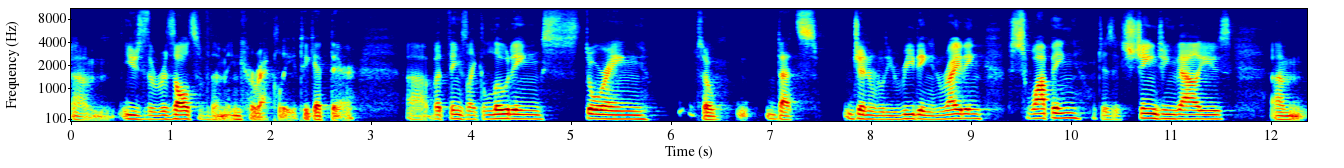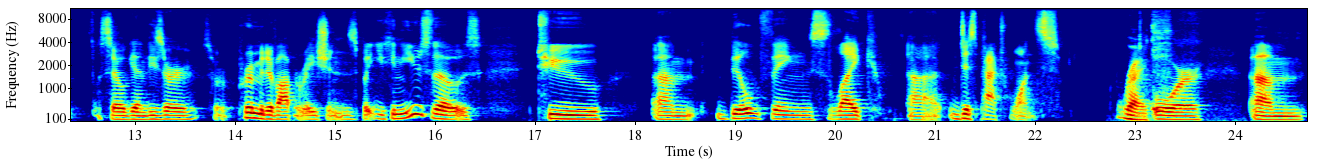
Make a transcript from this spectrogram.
um, use the results of them incorrectly to get there. Uh, but things like loading, storing, so that's generally reading and writing, swapping, which is exchanging values. Um, so again, these are sort of primitive operations, but you can use those to um, build things like uh, dispatch once, right? Or um,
